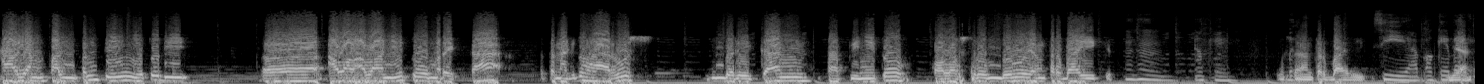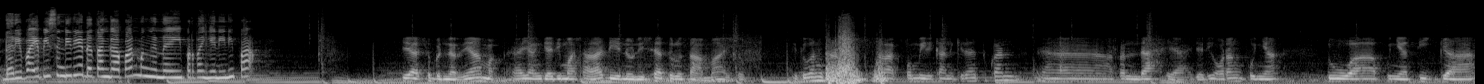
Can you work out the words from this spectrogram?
hal yang paling penting itu di eh, awal-awalnya itu mereka peternak itu harus memberikan sapinya itu kolostrum dulu yang terbaik, gitu. Mhm, Oke. Usaha yang terbaik. Siap, oke Ya. baik. Dari Pak Epi sendiri ada tanggapan mengenai pertanyaan ini Pak? Ya sebenarnya eh, yang jadi masalah di Indonesia terutama itu itu kan karena pemilikan kita itu kan eh, rendah ya. Jadi orang punya dua, punya tiga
